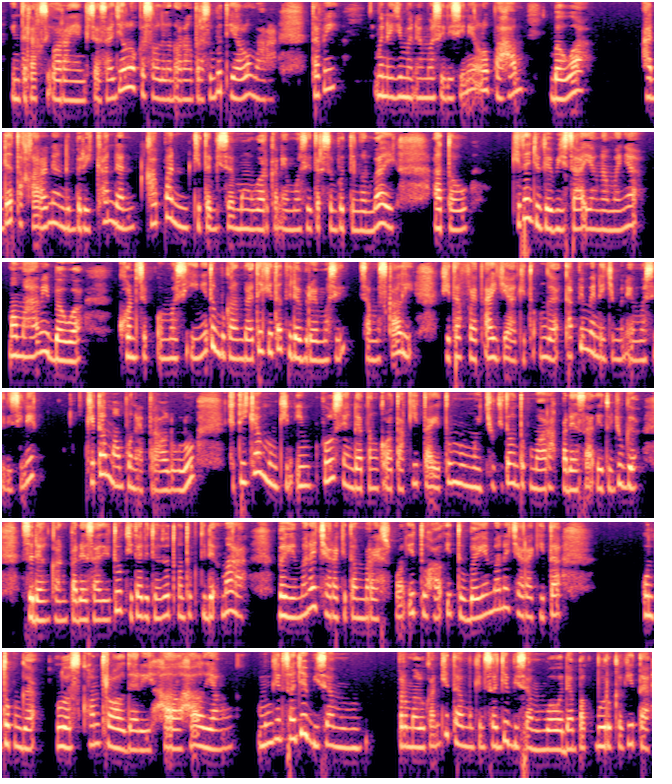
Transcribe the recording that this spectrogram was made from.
interaksi orang yang bisa saja lo kesal dengan orang tersebut ya lo marah. Tapi manajemen emosi di sini lo paham bahwa ada takaran yang diberikan dan kapan kita bisa mengeluarkan emosi tersebut dengan baik. Atau kita juga bisa yang namanya memahami bahwa konsep emosi ini tuh bukan berarti kita tidak beremosi sama sekali kita flat aja gitu enggak. Tapi manajemen emosi di sini kita mampu netral dulu ketika mungkin impuls yang datang ke otak kita itu memicu kita untuk marah pada saat itu juga. Sedangkan pada saat itu kita dituntut untuk tidak marah. Bagaimana cara kita merespon itu hal itu? Bagaimana cara kita untuk nggak lose control dari hal-hal yang mungkin saja bisa mempermalukan kita mungkin saja bisa membawa dampak buruk ke kita?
